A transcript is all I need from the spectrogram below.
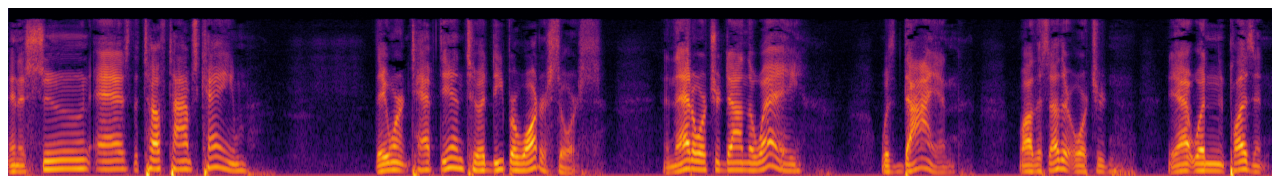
And as soon as the tough times came, they weren't tapped into a deeper water source. And that orchard down the way was dying, while this other orchard, yeah, it wasn't pleasant,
